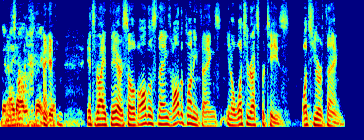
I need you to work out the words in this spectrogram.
than That's eight hours a day. It's right there. So of all those things, of all the plumbing things, you know, what's your expertise? What's your thing?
